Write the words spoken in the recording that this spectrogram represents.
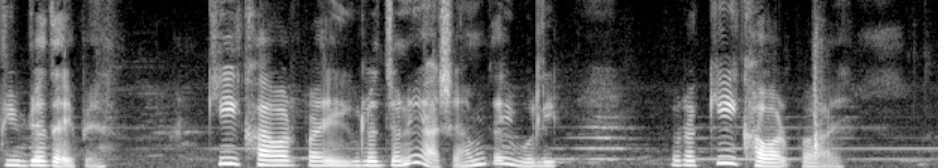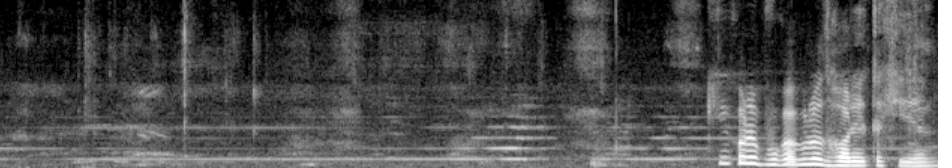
পিঁপড়ে টাইপের কী খাবার পায় এইগুলোর জন্যই আসে। আমি তাই বলি, ওরা কী খাবার পায়? কি করে পোকাগুলো ধরে, এটা কি জানি?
